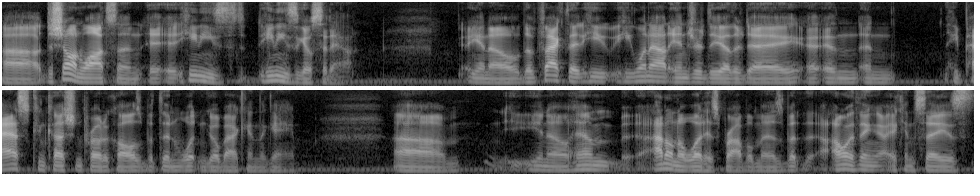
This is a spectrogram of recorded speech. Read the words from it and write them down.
uh, Deshaun Watson. It, it, he needs he needs to go sit down. You know the fact that he he went out injured the other day and and he passed concussion protocols, but then wouldn't go back in the game. Um, you know him i don't know what his problem is but the only thing i can say is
